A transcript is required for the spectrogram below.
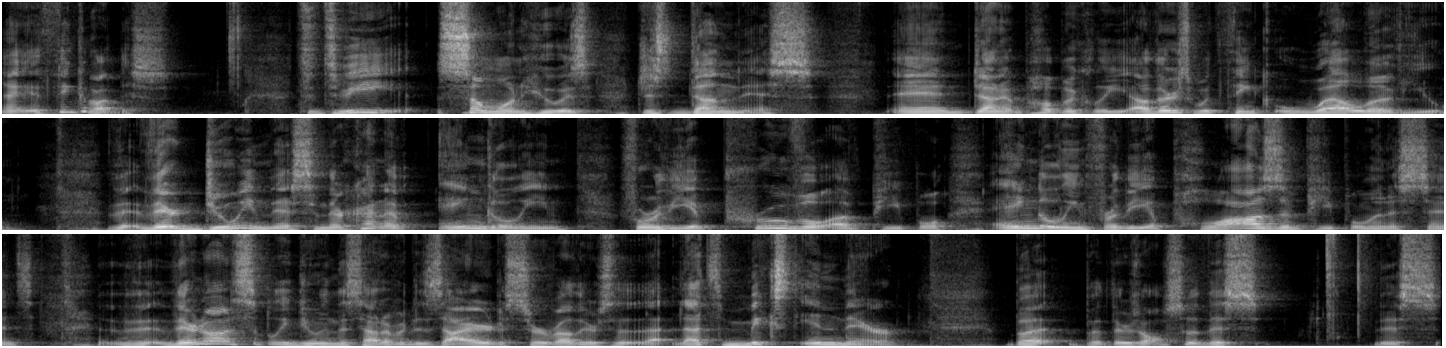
Now think about this. To, to be someone who has just done this and done it publicly, others would think well of you. They're doing this and they're kind of angling for the approval of people, angling for the applause of people in a sense. They're not simply doing this out of a desire to serve others. That's mixed in there. But but there's also this this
